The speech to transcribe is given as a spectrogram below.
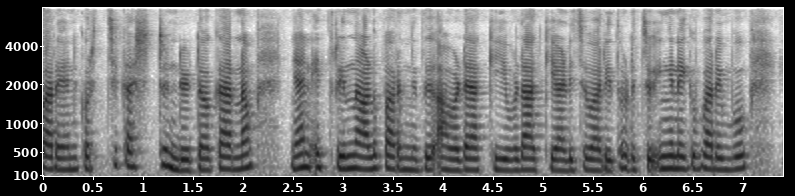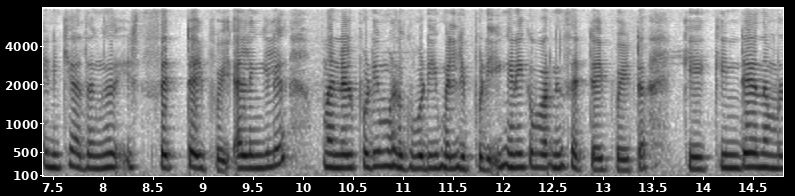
പറയാൻ കുറച്ച് കഷ്ടമുണ്ട് കേട്ടോ. കാരണം ഞാൻ ഇത്രയും നാൾ പറഞ്ഞത് അവിടെ ആക്കി ഇവിടെ ആക്കി അടിച്ചു വാരി തുടച്ചു ഇങ്ങനെയൊക്കെ പറയുമ്പോൾ എനിക്ക് അതങ്ങ് സെറ്റായിപ്പോയി അല്ലെങ്കിൽ മഞ്ഞൾപ്പൊടി മുളക് പൊടി മല്ലിപ്പൊടി ഇങ്ങനെയൊക്കെ പറഞ്ഞ് സെറ്റായി പോയിട്ട് കേക്കിന്റെ നമ്മൾ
